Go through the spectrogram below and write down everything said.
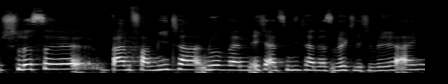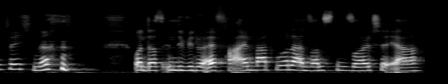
Schlüssel beim Vermieter, nur wenn ich als Mieter das wirklich will eigentlich, ne? Und das individuell vereinbart wurde. Ansonsten sollte er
